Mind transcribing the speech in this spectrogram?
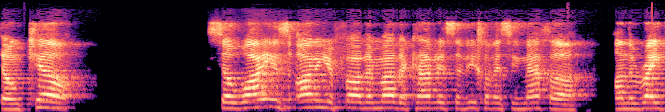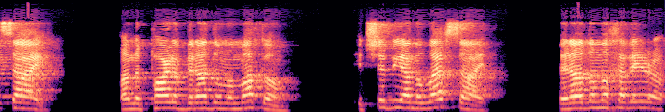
Don't kill. So why is honor your father and mother, Kavres Avicha Vesimecha, on the right side, on the part of Ben Adam Lamakom? It should be on the left side. Ben Adam Lechavera.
